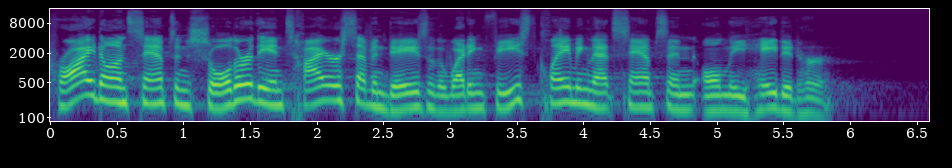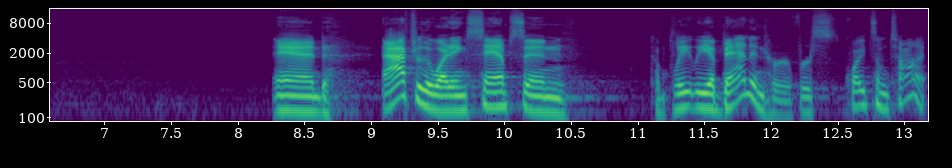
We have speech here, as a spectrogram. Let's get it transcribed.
cried on Samson's shoulder the entire seven days of the wedding feast, claiming that Samson only hated her. And after the wedding, Samson completely abandoned her for quite some time.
